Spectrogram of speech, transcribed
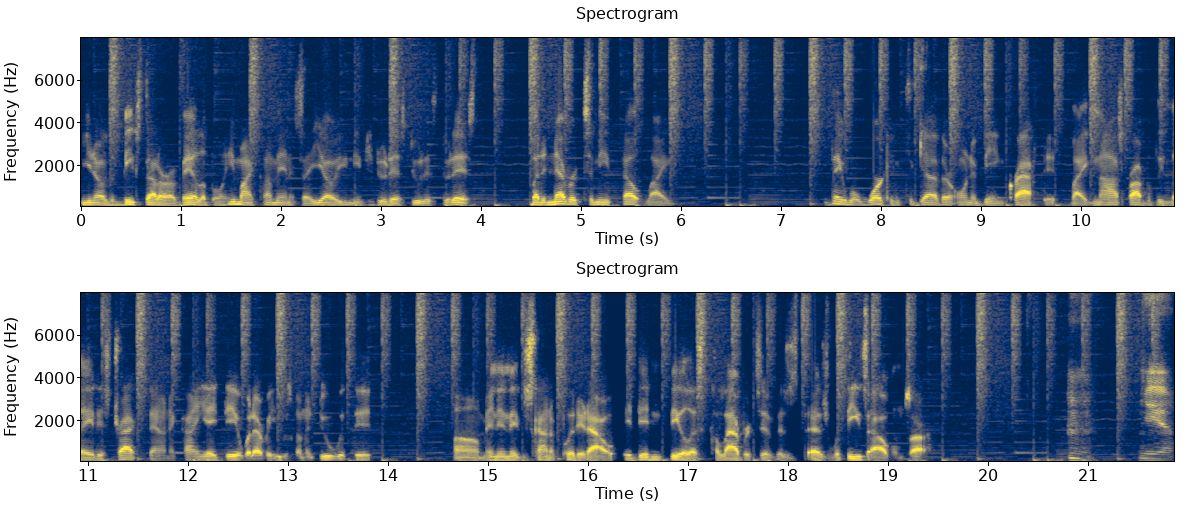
you know, the beats that are available. He might come in and say, yo, you need to do this, do this, do this. But it never to me felt like they were working together on it being crafted. Like Nas probably laid his tracks down and Kanye did whatever he was going to do with it. Um, and then they just kind of put it out. It didn't feel as collaborative as, as what these albums are. Mm. Yeah.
